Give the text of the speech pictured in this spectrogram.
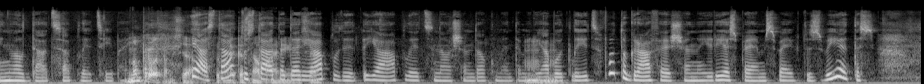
invaliditātes apliecībai. Nu, protams, jā. Jā, status tā tad arī apli, jā, apliecinošam dokumentam mm -hmm. ir mhm. jābūt līdz fotografēšana, ir iespējams veikt uz vietas. Uh,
